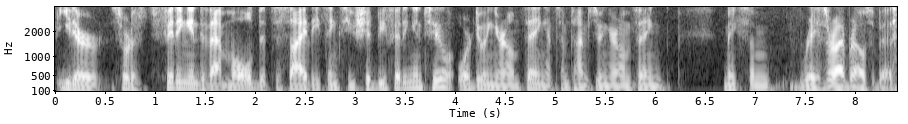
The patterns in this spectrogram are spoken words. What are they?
either sort of fitting into that mold that society thinks you should be fitting into or doing your own thing. And sometimes doing your own thing makes them raise their eyebrows a bit.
